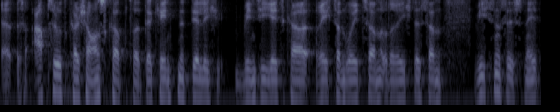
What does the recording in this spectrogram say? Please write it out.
äh, also absolut keine Chance gehabt hat. Der kennt natürlich, wenn Sie jetzt kein Rechtsanwalt sind oder Richter sind, wissen Sie es nicht.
